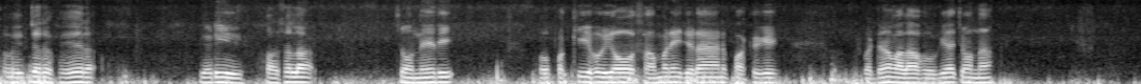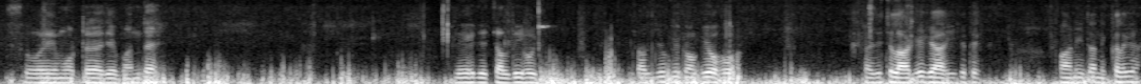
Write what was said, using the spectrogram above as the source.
ਸੋ ਇੱਧਰ ਫੇਰ ਜਿਹੜੀ ਫਸਲ ਆ, ਝੋਨੇ ਦੀ, ਉਹ ਪੱਕੀ ਹੋਈ ਉਹ ਸਾਹਮਣੇ ਜਿਹੜਾ ਐਨ ਪੱਕ ਗਏ। ਵੱਢਣ ਵਾਲਾ ਹੋ ਗਿਆ ਝੋਨਾ। ਸੋ ਇਹ ਮੋਟਰ ਅਜੇ ਬੰਦ ਹੈ। ਦੇਖ ਜੇ ਚਲਦੀ ਹੋਈ, ਚੱਲ ਜੂਗੀ ਕਿਉਂਕਿ ਉਹ ਅਜੇ ਚਲਾ ਕੇ ਗਿਆ ਸੀ ਕਿਤੇ। ਪਾਣੀ ਤਾਂ ਨਿਕਲ ਗਿਆ।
